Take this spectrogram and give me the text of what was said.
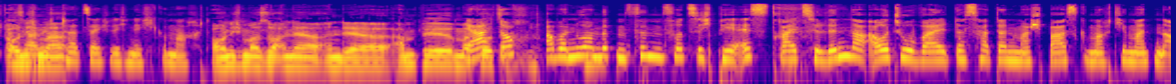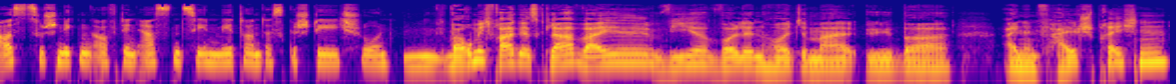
Das habe ich tatsächlich nicht gemacht. Auch nicht mal so an der an der Ampel mal ja, kurz. Doch, aber nur mit einem 45 PS Dreizylinder Auto, weil das hat dann mal Spaß gemacht, jemanden auszuschnicken auf den ersten zehn Metern. Das gestehe ich schon. Warum ich frage, ist klar, weil wir wollen heute mal über einen Fall sprechen,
